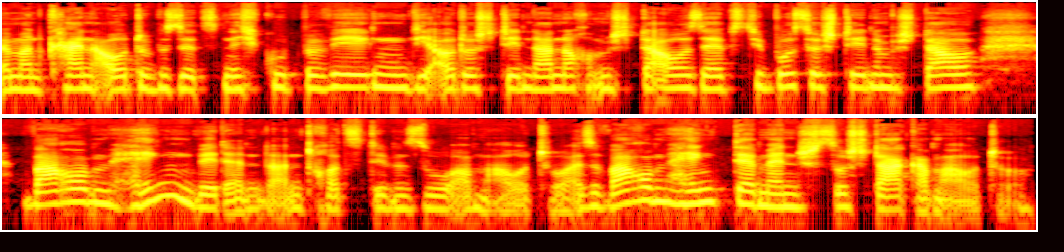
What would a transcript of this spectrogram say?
wenn man kein Auto besitzt, nicht gut bewegen. Die Autos stehen dann noch im Stau, selbst die Busse stehen im Stau. Warum hängen wir denn dann trotzdem so am Auto? Also warum hängt der Mensch so stark am Auto?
